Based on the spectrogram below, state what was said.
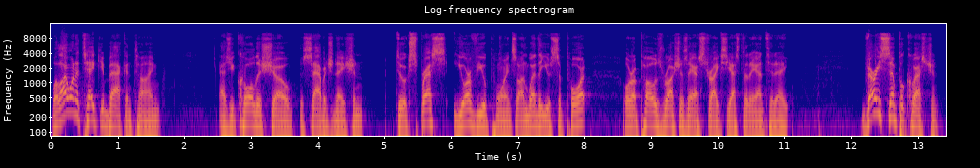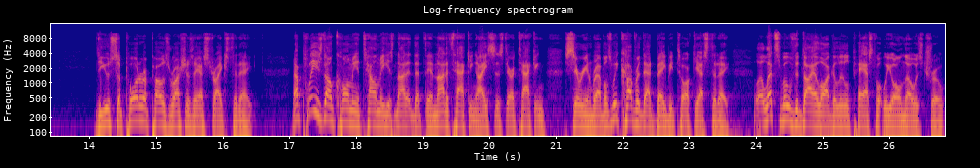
Well, I want to take you back in time, as you call this show, The Savage Nation to express your viewpoints on whether you support or oppose Russia's airstrikes yesterday and today. Very simple question. Do you support or oppose Russia's airstrikes today? Now, please don't call me and tell me he's not that they're not attacking ISIS; they're attacking Syrian rebels. We covered that baby talk yesterday. Well, let's move the dialogue a little past what we all know is true.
